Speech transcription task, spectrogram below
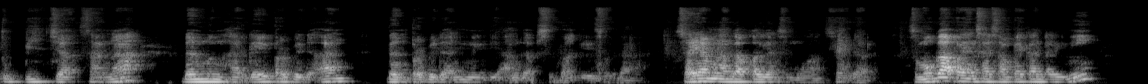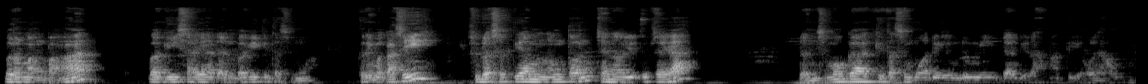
itu bijaksana dan menghargai perbedaan dan perbedaan ini dianggap sebagai saudara. Saya menganggap kalian semua saudara. Semoga apa yang saya sampaikan kali ini bermanfaat bagi saya dan bagi kita semua. Terima kasih sudah setia menonton channel YouTube saya dan semoga kita semua dilindungi dan dirahmati oleh Allah.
